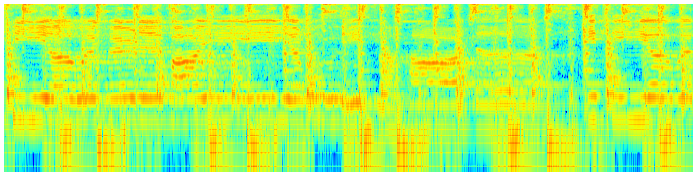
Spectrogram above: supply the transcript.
किती अवघड बाई यमुनेचा घाट किती अवघड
